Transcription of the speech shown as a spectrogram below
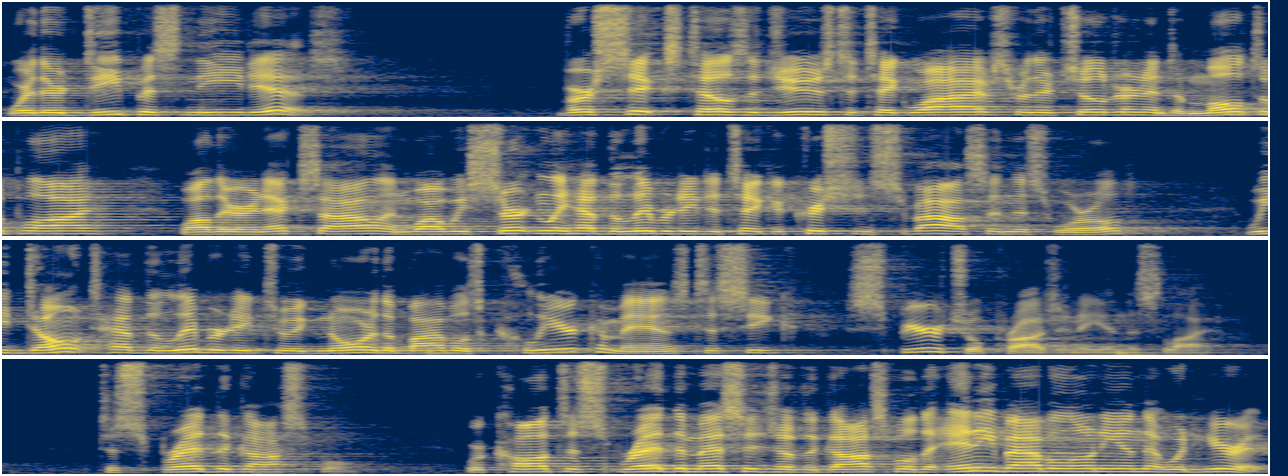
where their deepest need is. Verse 6 tells the Jews to take wives for their children and to multiply while they're in exile, and while we certainly have the liberty to take a Christian spouse in this world, we don't have the liberty to ignore the Bible's clear commands to seek spiritual progeny in this life, to spread the gospel. We're called to spread the message of the gospel to any Babylonian that would hear it,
